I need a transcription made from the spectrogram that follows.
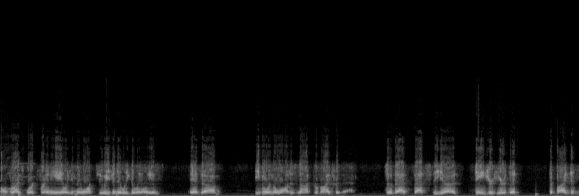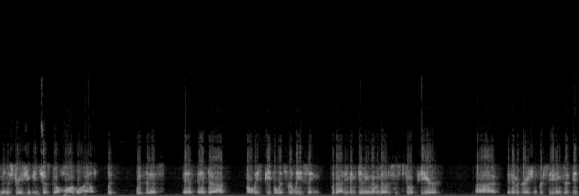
authorize work for any alien they want to, even illegal aliens, and um, even when the law does not provide for that. So that that's the uh, danger here that the Biden administration can just go hog wild with with this, and and uh, all these people it's releasing without even giving them notices to appear uh, at immigration proceedings. It, it,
